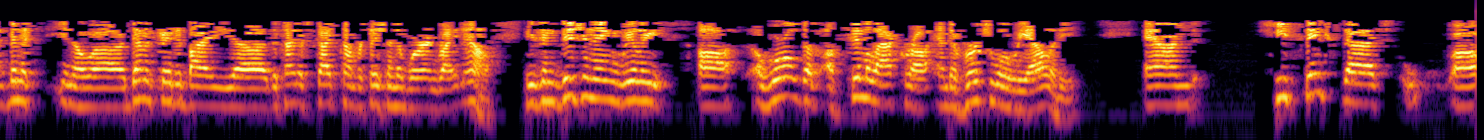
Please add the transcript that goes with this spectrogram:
has been you know uh, demonstrated by uh, the kind of Skype conversation that we're in right now. He's envisioning really uh, a world of, of simulacra and a virtual reality and he thinks that uh,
